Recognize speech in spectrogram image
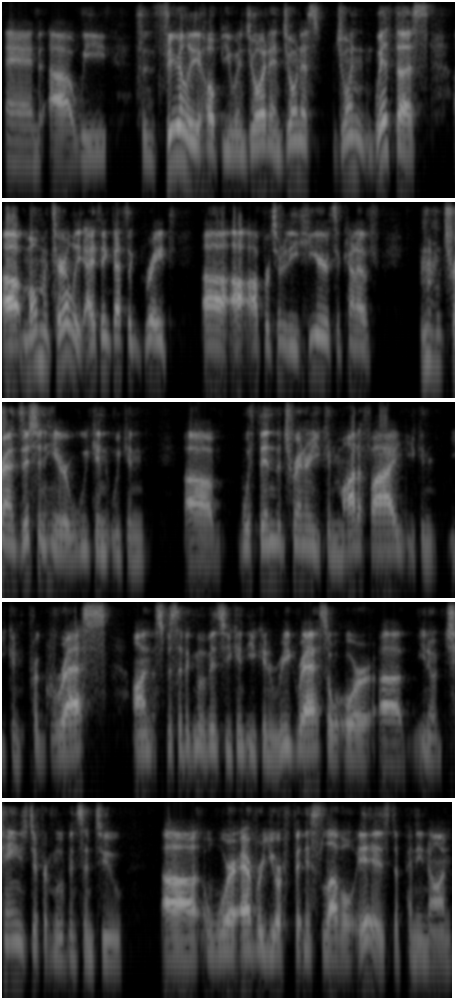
And uh, we sincerely hope you enjoyed and join us, join with us uh, momentarily. I think that's a great uh, opportunity here to kind of transition here. We can we can um, within the trainer you can modify, you can you can progress on specific movements. You can you can regress or, or uh, you know change different movements into uh, wherever your fitness level is, depending on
